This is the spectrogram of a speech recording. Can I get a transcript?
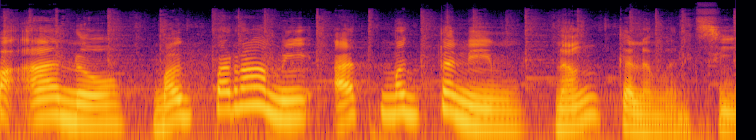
paano magparami at magtanim ng kalamansi.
